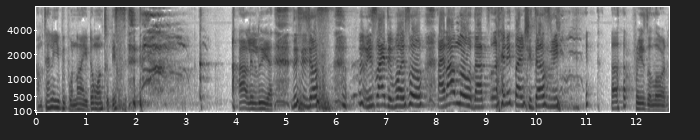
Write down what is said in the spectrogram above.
I'm telling you people now, you don't want to listen. Hallelujah. This is just beside the boy. So I now know that anytime she tells me, praise the Lord.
